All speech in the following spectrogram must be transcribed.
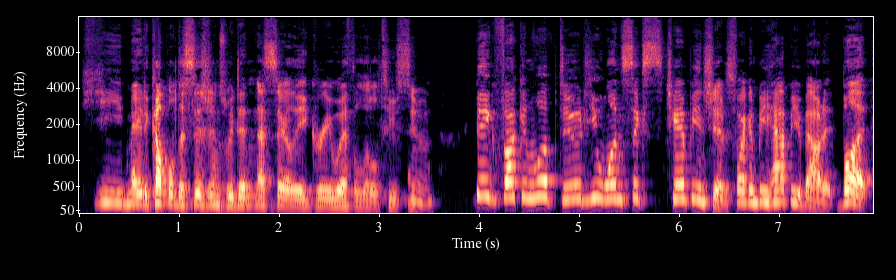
he made a couple decisions we didn't necessarily agree with a little too soon? Big fucking whoop, dude. You won six championships. Fucking be happy about it. But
